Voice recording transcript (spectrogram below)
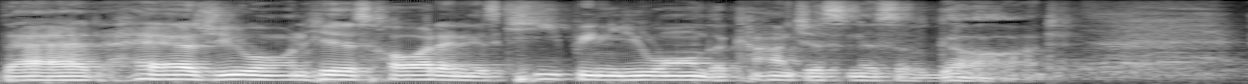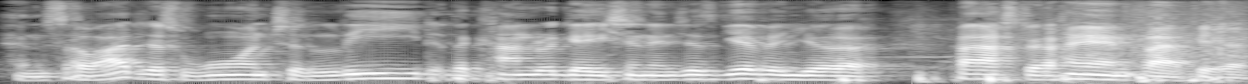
that has you on his heart and is keeping you on the consciousness of God. And so I just want to lead the congregation in just giving your pastor a hand clap here.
